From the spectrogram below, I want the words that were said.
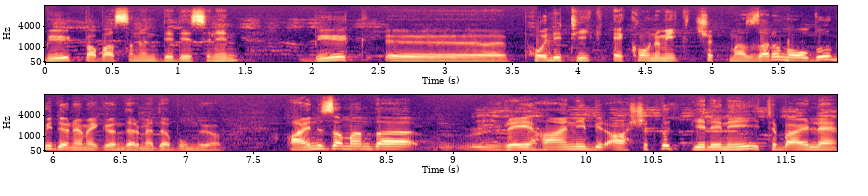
büyük babasının, dedesinin büyük e, politik, ekonomik çıkmazların olduğu bir döneme göndermede bulunuyor. Aynı zamanda Reyhani bir aşıklık geleneği itibariyle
